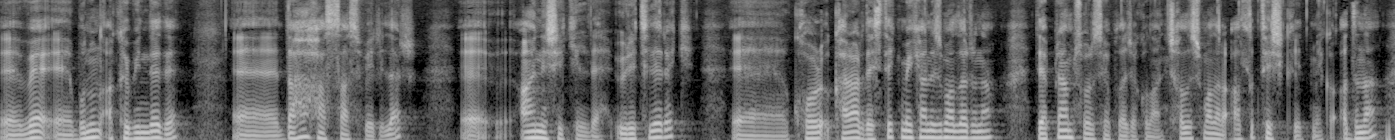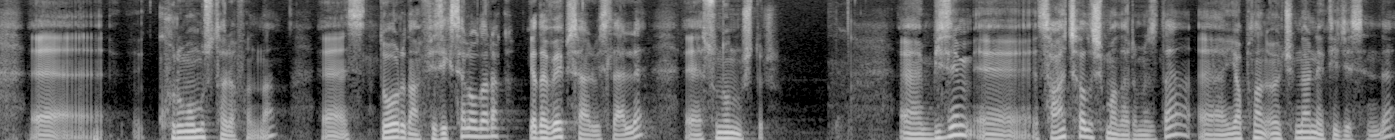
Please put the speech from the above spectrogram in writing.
E, ve e, bunun akabinde de e, daha hassas veriler e, aynı şekilde üretilerek e, kor- karar destek mekanizmalarına deprem sonrası yapılacak olan çalışmalara altlık teşkil etmek adına e, kurumumuz tarafından e, doğrudan fiziksel olarak ya da web servislerle e, sunulmuştur. E, bizim saha çalışmalarımızda yapılan ölçümler neticesinde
